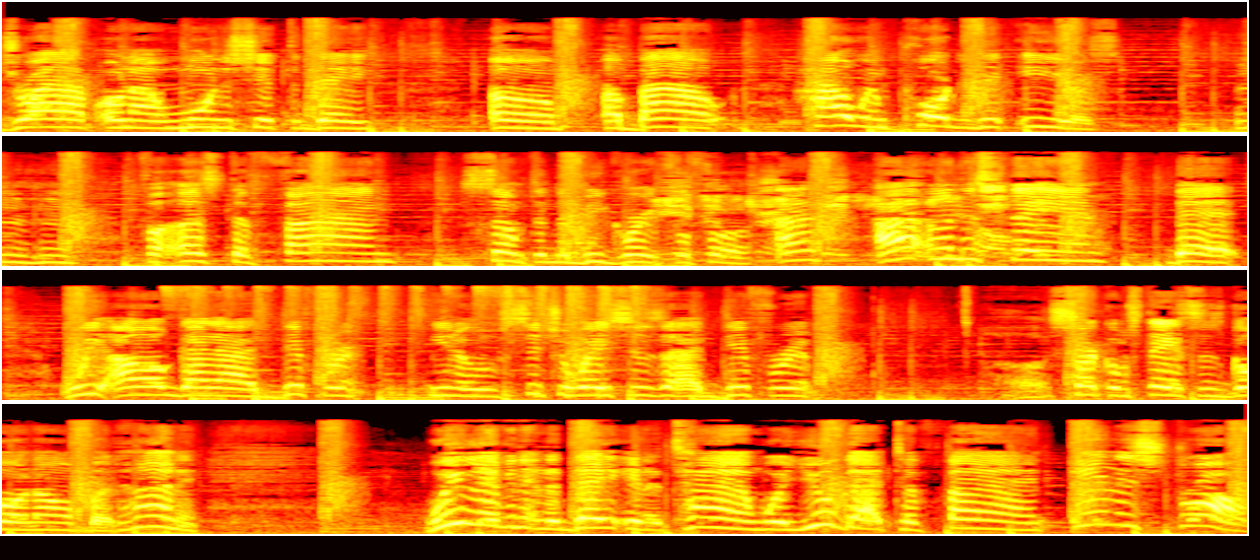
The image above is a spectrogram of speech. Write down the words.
drive on our morning shift today um, about how important it is mm-hmm, for us to find something to be grateful for. I, I understand that we all got our different, you know, situations, our different uh, circumstances going on, but honey, we living in a day in a time where you got to find any straw.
